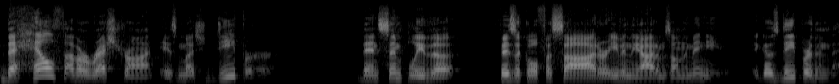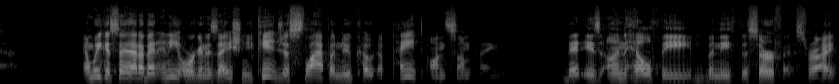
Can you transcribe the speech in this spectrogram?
the health of a restaurant is much deeper than simply the physical facade or even the items on the menu. It goes deeper than that. And we could say that about any organization. You can't just slap a new coat of paint on something that is unhealthy beneath the surface, right?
